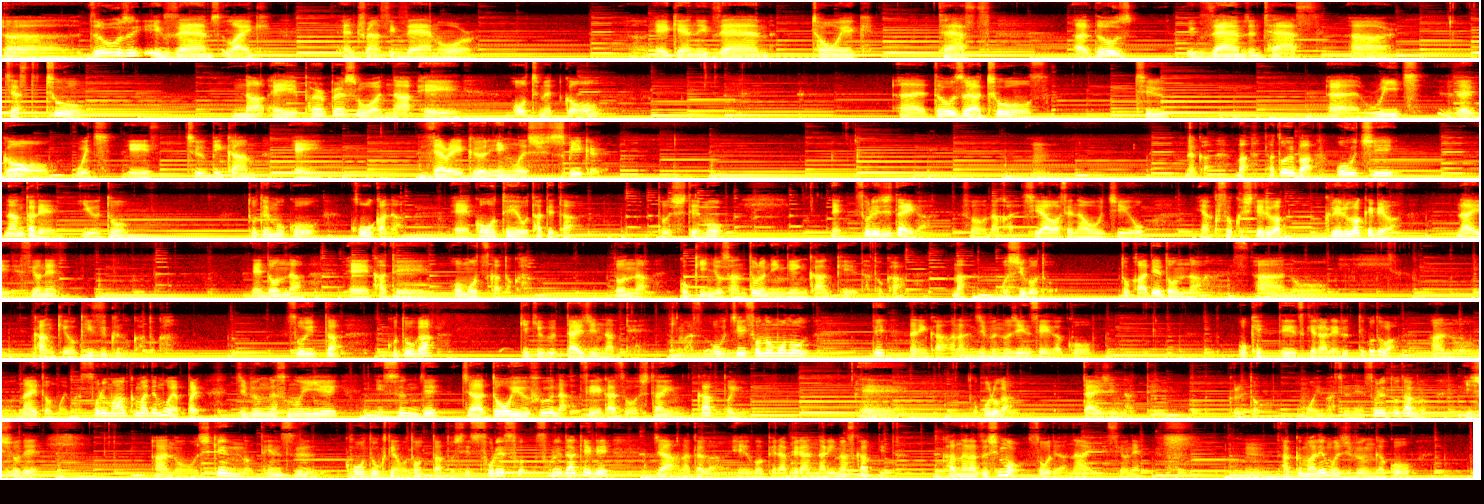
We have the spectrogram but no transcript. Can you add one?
uh, those exams like entrance exam or uh, exam, TOEIC tests, uh, those exams and tests are just a tool, not a purpose or not a ultimate goal. Uh, those are tools to uh, reach the goal, which is to become a very good English speaker. なんかまあ例えばお家なんかで言うととてもこう高価な、えー、豪邸を建てたとしても、ね、それ自体がそのなんか幸せなお家を約束してるわくれるわけではないですよね。ねどんな、えー、家庭を持つかとかどんなご近所さんとの人間関係だとかまあお仕事とかでどんなあの関係を築くのかとかそういったことが結局大事になってきます。お家そのもので何か自分の人生がこうを決定づけられるってことはあのないと思います。それもあくまでもやっぱり自分がその家に住んでじゃあどういうふうな生活をしたいのかという、えー、ところが大事になってくると思いますよね。それと多分一緒であの試験の点数高得点を取ったとしてそれそれだけでじゃああなたが英語ペラペラになりますかって言ったら必ずしもそうではないですよね。うん、あくまでも自分がこ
